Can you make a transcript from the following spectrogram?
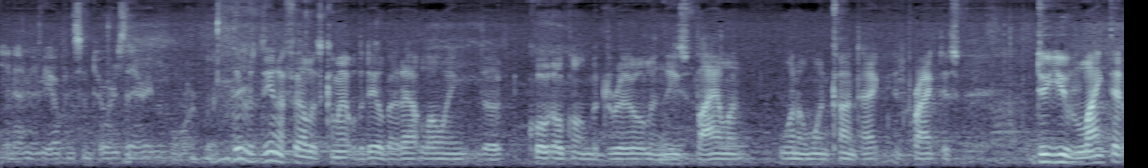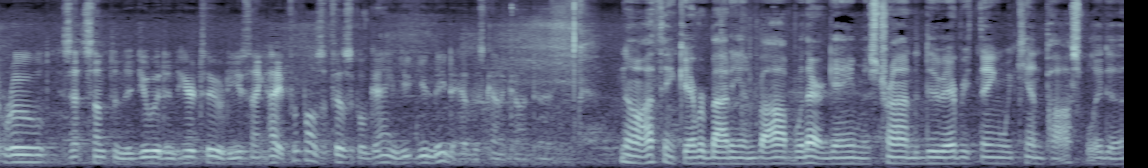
you know, maybe open some doors there even more. There, the NFL has come out with a deal about outlawing the quote Oklahoma drill and these violent one-on-one contact in practice. Do you like that rule? Is that something that you would adhere to, or do you think, hey, football's a physical game, you, you need to have this kind of contact? No, I think everybody involved with our game is trying to do everything we can possibly to,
